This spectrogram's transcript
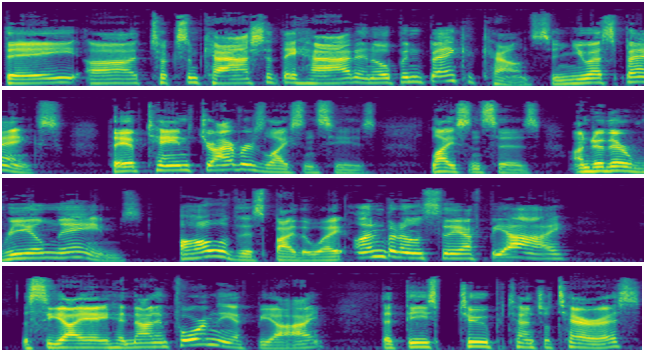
They uh, took some cash that they had and opened bank accounts in U.S. banks. They obtained driver's licenses, licenses under their real names. All of this, by the way, unbeknownst to the FBI, the CIA had not informed the FBI that these two potential terrorists,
